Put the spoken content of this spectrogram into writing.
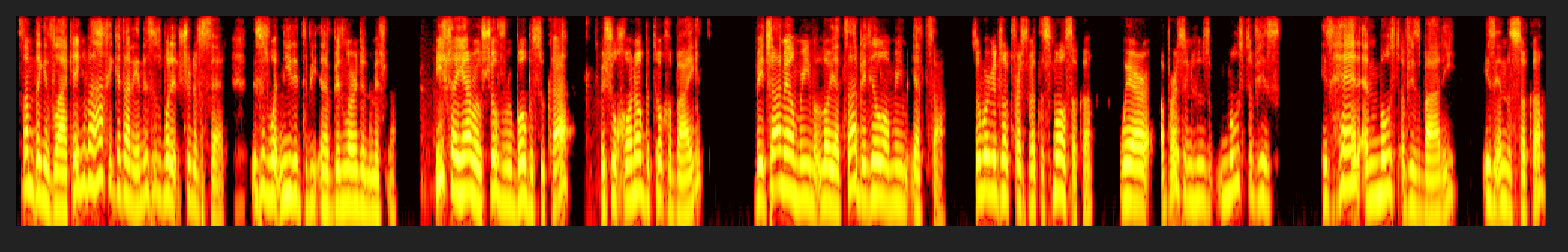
something is lacking. And this is what it should have said. This is what needed to be have been learned in the Mishnah. rubo v'shulchono b'toch habayit, Beit omrim lo Beit omrim. So we're going to talk first about the small sukkah, where a person whose most of his his head and most of his body is in the sukkah,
